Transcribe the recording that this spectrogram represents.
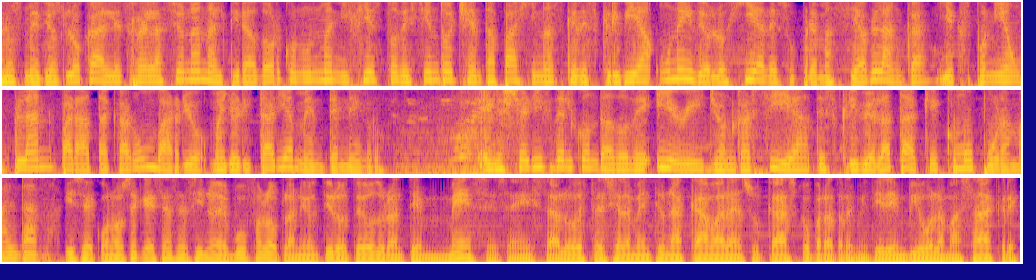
Los medios locales relacionan al tirador con un manifiesto de 180 páginas que describía una ideología de supremacía blanca y exponía un plan para atacar un barrio mayoritariamente negro. El sheriff del condado de Erie, John García, describió el ataque como pura maldad. Y se conoce que este asesino de Búfalo planeó el tiroteo durante meses e instaló especialmente una cámara en su casco para transmitir en vivo la masacre.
